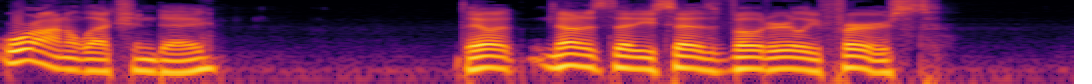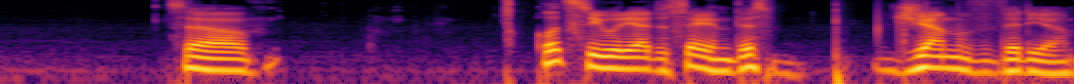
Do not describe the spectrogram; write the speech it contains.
or on election day. They'll notice that he says vote early first. So let's see what he had to say in this gem of a video.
